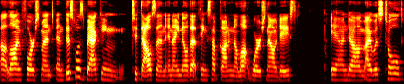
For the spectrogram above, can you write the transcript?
uh, law enforcement. And this was back in 2000, and I know that things have gotten a lot worse nowadays. And um, I was told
